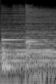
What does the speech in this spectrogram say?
Bye.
